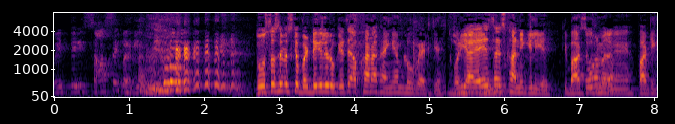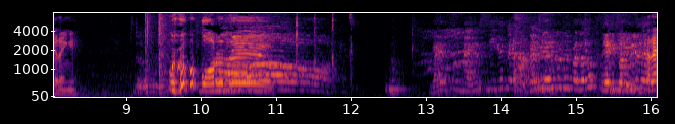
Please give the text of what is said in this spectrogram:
भाई तेरी सांस से मर गई। दोस्तों सिर्फ़ इसके बर्थडे के लिए रुके थे अब खाना खाएँगे हम लोग बैठ के। और ये आया था इस खाने के लिए कि बाहर से कुछ मिलेंगे पार्टी कराएँगे मेरे को नहीं पता था तेरी मम्मी ने अरे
